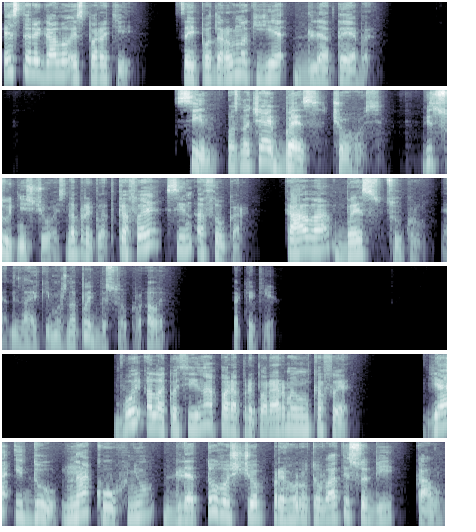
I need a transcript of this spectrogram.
regalo es. Цей подарунок є для тебе. Сін означає без чогось, відсутність чогось. Наприклад, кафе сін азúcar. Кава без цукру. Я не знаю, який можна пити без цукру, але так як є. A la cocina para prepararme un café. Я іду на кухню для того, щоб приготувати собі каву.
